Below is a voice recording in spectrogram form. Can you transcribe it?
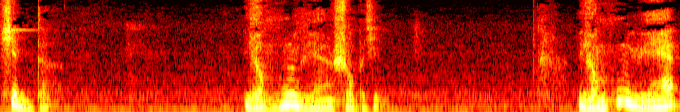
信德永远说不尽，永远。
